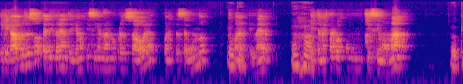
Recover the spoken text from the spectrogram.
y que cada proceso es diferente. Yo no estoy siguiendo el mismo proceso ahora con este segundo que con el primero. Este me está costando muchísimo más. Ok,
